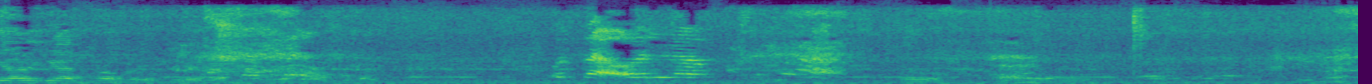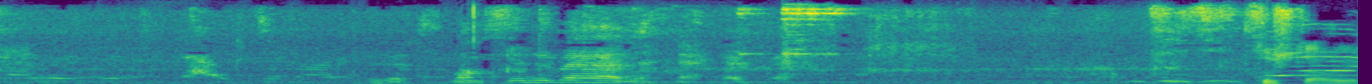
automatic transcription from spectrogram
Yarın Evet, tutmam seni ben. Kuş tavuğu.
